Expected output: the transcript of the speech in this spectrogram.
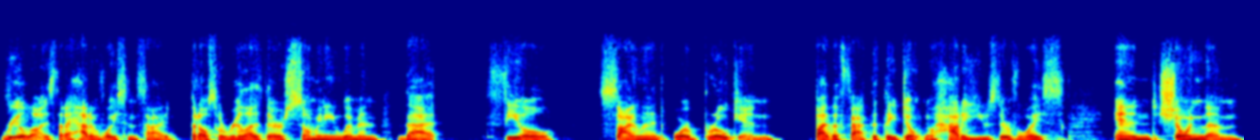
realize that I had a voice inside, but also realize there are so many women that feel silent or broken by the fact that they don't know how to use their voice and showing them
